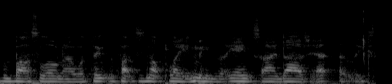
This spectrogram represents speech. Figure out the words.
from Barcelona. I would think the fact he's not playing means that he ain't signed ours yet, at least.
